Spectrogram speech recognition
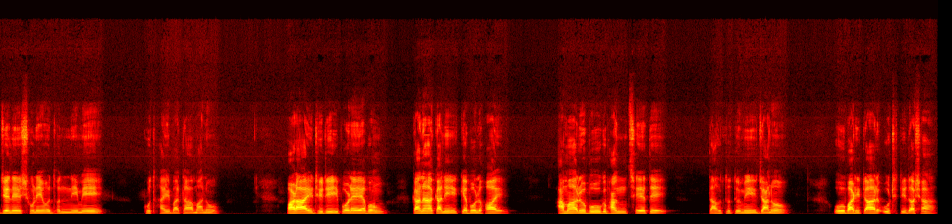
জেনে শুনেও ধন্যী মেয়ে, কোথায় বা তা মানো? পাড়ায় ঢিঢি পড়ে এবং কানাকানি কেবল হয়। আমারও বুক ভাঙছে এতে, তাও তো তুমি জানো। ও বাড়িটার উঠতি দশা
